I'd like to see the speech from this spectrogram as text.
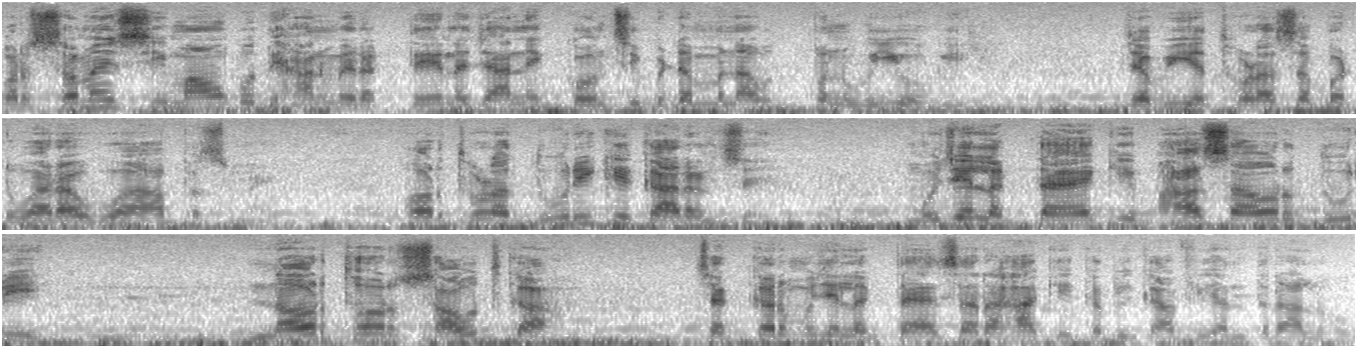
पर समय सीमाओं को ध्यान में रखते हैं, न जाने कौन सी विडम्बना उत्पन्न हुई होगी, जब ये थोड़ा सा बंटवारा हुआ आपस में। और थोड़ा दूरी के कारण से मुझे लगता है कि भाषा और दूरी नॉर्थ और साउथ का चक्कर, मुझे लगता है ऐसा रहा कि कभी काफ़ी अंतराल हो।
